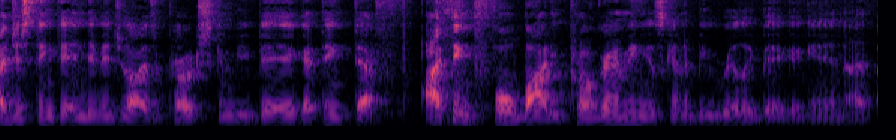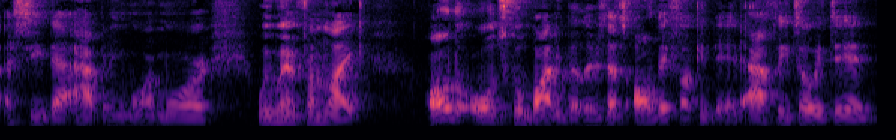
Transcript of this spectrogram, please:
I just think the individualized approach is going to be big. I think that I think full body programming is going to be really big again. I, I see that happening more and more. We went from like all the old school bodybuilders. That's all they fucking did. Athletes always did.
